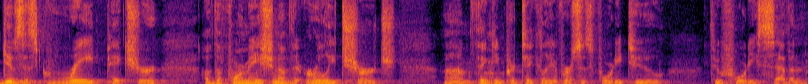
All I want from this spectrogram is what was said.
gives this great picture of the formation of the early church. Um, thinking particularly of verses 42 through 47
